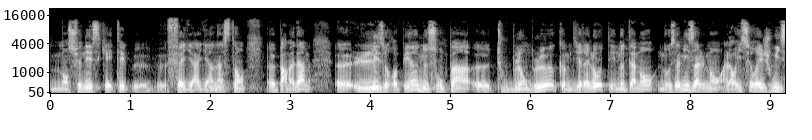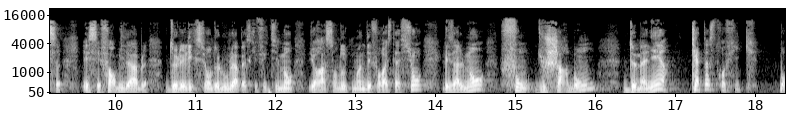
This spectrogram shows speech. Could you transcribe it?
mentionner ce qui a été fait il y a, il y a un instant par Madame. les Européens ne sont pas tout blanc-bleu, comme dirait l'autre, et notamment nos amis allemands. Alors, ils se réjouissent, et c'est formidable, de l'élection de Lula, parce qu'effectivement, il y aura sans doute moins de déforestation, les Allemands font du charbon de manière catastrophique. Bon,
